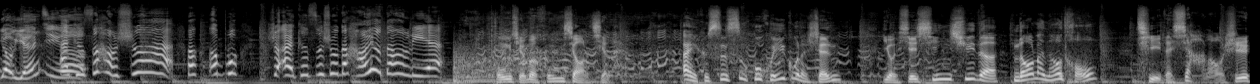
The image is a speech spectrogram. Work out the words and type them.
要严谨。艾克斯好帅啊！啊不是，艾克斯说的好有道理。同学们哄笑了起来，艾克斯似乎回过了神，有些心虚的挠了挠头，气得夏老师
